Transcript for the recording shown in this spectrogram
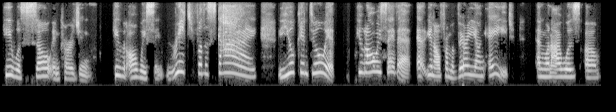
he was so encouraging he would always say, reach for the sky. You can do it. He would always say that, you know, from a very young age. And when I was um,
